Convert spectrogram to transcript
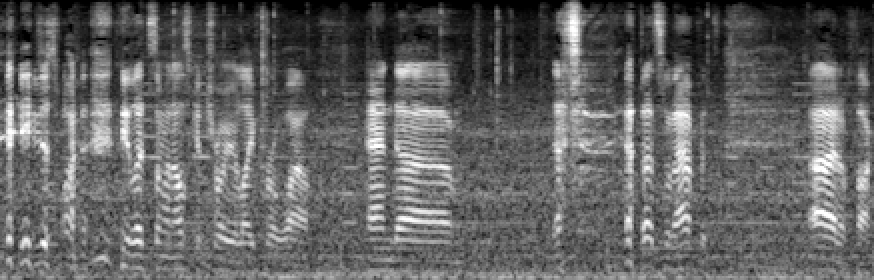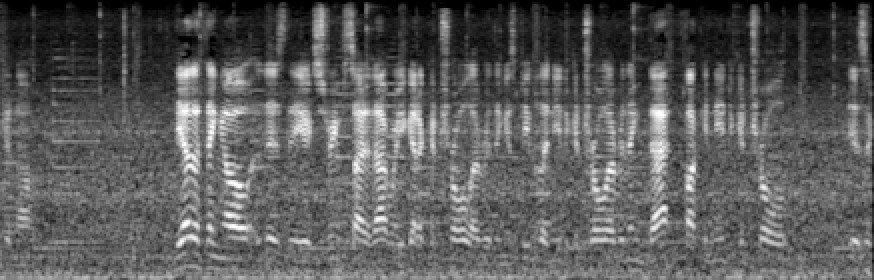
you just want to you let someone else control your life for a while, and um, that's that's what happens. I don't fucking know. The other thing, though, is the extreme side of that where you got to control everything. Is people that need to control everything that fucking need to control is a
